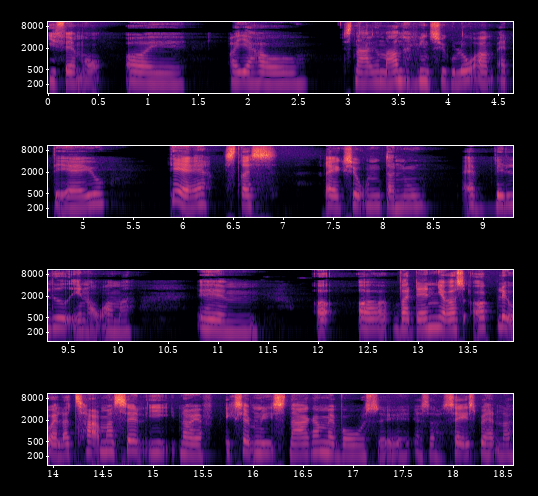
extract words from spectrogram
i fem år. Og, øh, og jeg har jo snakket meget med min psykolog om, at det er jo det er stressreaktionen, der nu er væltet ind over mig. Øhm, og, og hvordan jeg også oplever eller tager mig selv i, når jeg eksempelvis snakker med vores øh, altså sagsbehandler,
